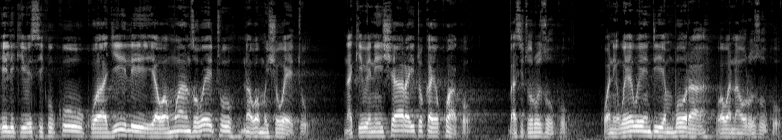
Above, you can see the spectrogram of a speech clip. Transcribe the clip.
ili kiwe sikukuu kwa ajili ya wa mwanzo wetu na wa mwisho wetu, na kiwe ni ishara itokayo kwako basi turuzuku kwani wewe ndiye mbora wa wanaoruzuku.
